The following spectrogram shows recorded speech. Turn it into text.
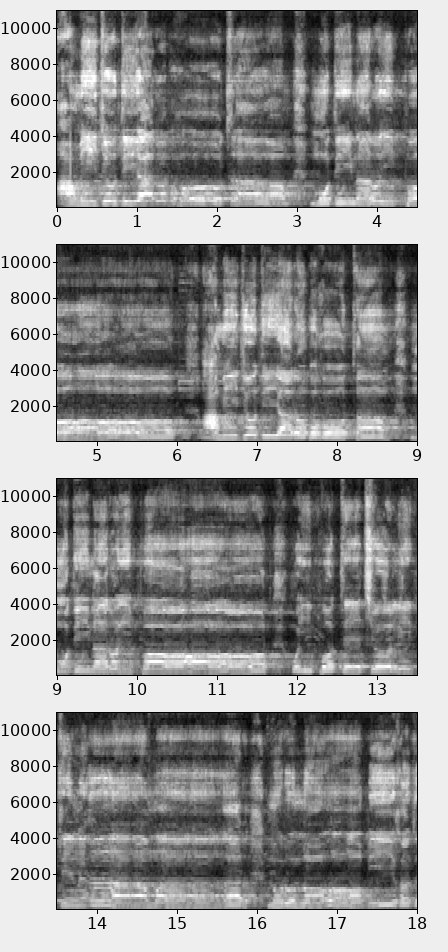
আমি যদি আরব হতাম, মদিনার ওই পথ। আমি যদি আরব হতাম, মদিনার ওই পথ। ওই পথে চলিতেন আমার নুর বিহজ হজ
